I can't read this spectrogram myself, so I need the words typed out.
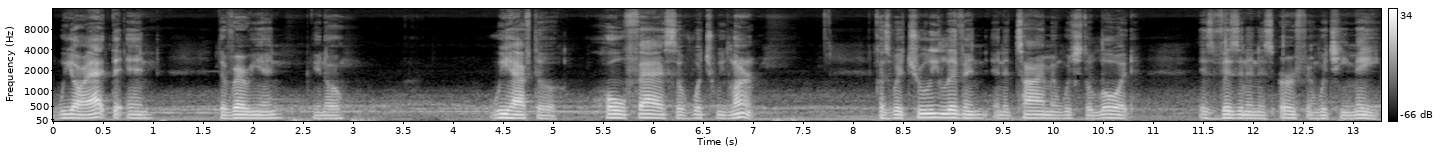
we are at the end, the very end, you know, we have to hold fast of which we learned, because we're truly living in a time in which the Lord is visiting this earth in which He made.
